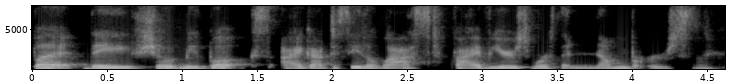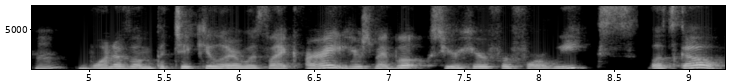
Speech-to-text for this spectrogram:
but they showed me books. I got to see the last five years worth of numbers. Mhm. One of them particular was like, all right, here's my books. You're here for four weeks. Let's go.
